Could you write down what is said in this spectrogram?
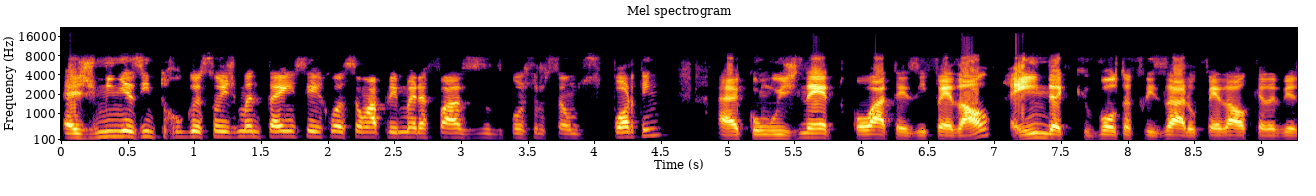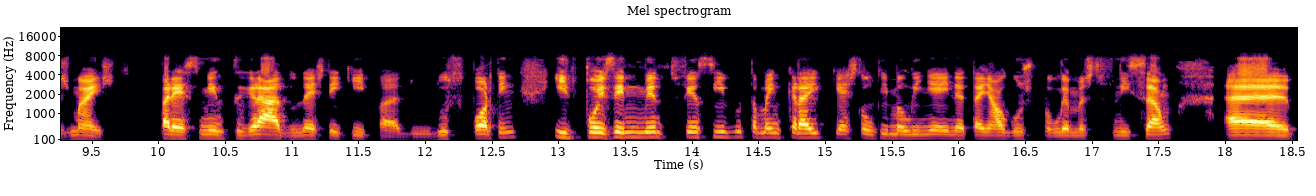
As minhas interrogações mantêm-se em relação à primeira fase de construção do Sporting, uh, com Luís Neto, Coates e Fedal, ainda que, volto a frisar, o Fedal cada vez mais parece-me integrado nesta equipa do, do, Sporting, e depois em momento defensivo também creio que esta última linha ainda tem alguns problemas de definição. Uh,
